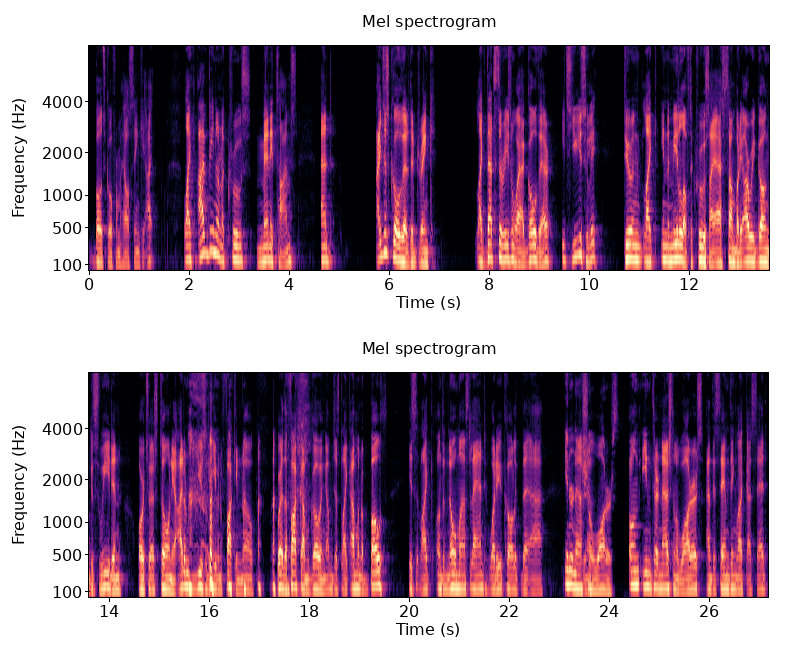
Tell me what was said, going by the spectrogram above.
boats go from Helsinki. I like I've been on a cruise many times, and I just go there to drink. Like that's the reason why I go there. It's usually during like in the middle of the cruise. I ask somebody, "Are we going to Sweden or to Estonia?" I don't usually even fucking know where the fuck I'm going. I'm just like I'm on a boat. It's like on the no man's land. What do you call it? The uh, International Yeah. waters. On international waters and the same thing like i said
